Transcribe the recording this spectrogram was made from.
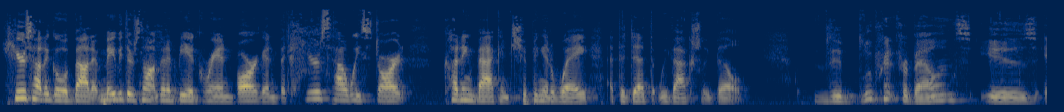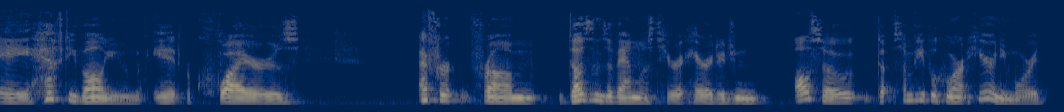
here's how to go about it. Maybe there's not going to be a grand bargain, but here's how we start cutting back and chipping it away at the debt that we've actually built? The Blueprint for Balance is a hefty volume. It requires effort from dozens of analysts here at Heritage and also some people who aren't here anymore. It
